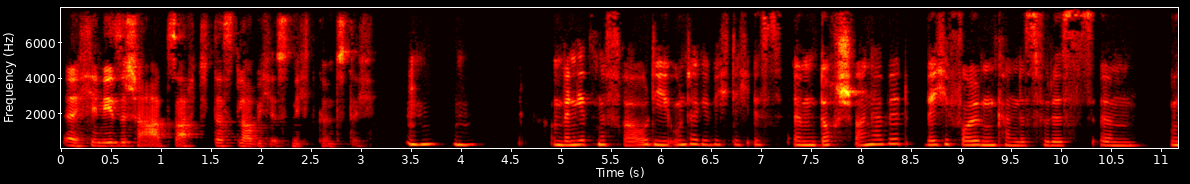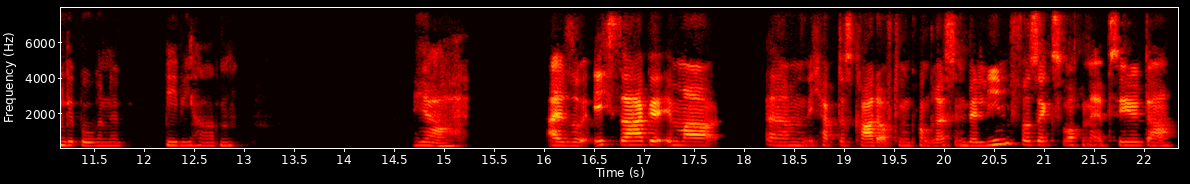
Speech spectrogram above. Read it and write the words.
äh, chinesische Arzt sagt, das glaube ich ist nicht günstig. Und wenn jetzt eine Frau, die untergewichtig ist, ähm, doch schwanger wird, welche Folgen kann das für das ähm, ungeborene Baby haben? Ja, also ich sage immer, ähm, ich habe das gerade auf dem Kongress in Berlin vor sechs Wochen erzählt, da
